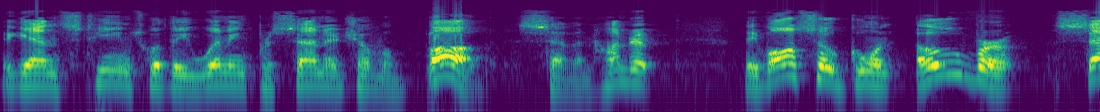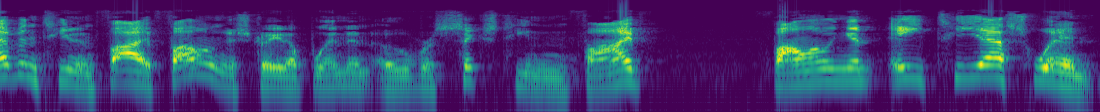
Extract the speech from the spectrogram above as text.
against teams with a winning percentage of above 700. They've also gone over 17 and 5 following a straight up win and over 16 and 5 following an ATS win.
